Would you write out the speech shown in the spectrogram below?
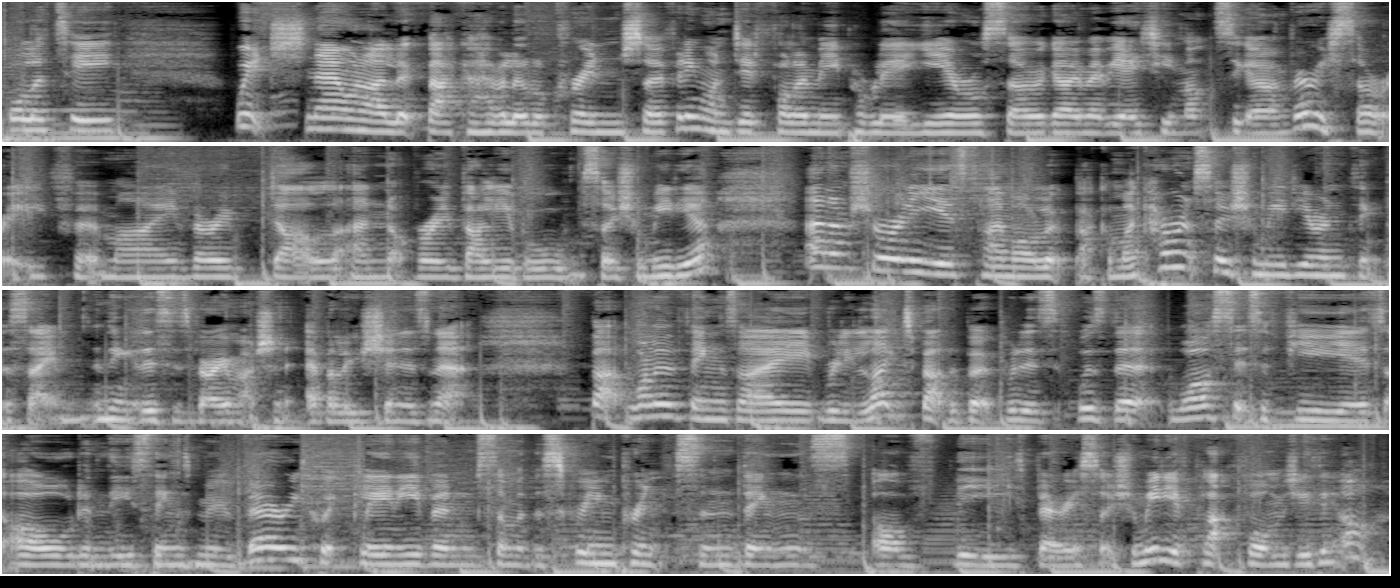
quality which now when I look back, I have a little cringe. So if anyone did follow me probably a year or so ago, maybe 18 months ago, I'm very sorry for my very dull and not very valuable social media. And I'm sure in a year's time, I'll look back on my current social media and think the same. I think this is very much an evolution, isn't it? But one of the things I really liked about the book was, was that whilst it's a few years old and these things move very quickly, and even some of the screen prints and things of the various social media platforms, you think, oh,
